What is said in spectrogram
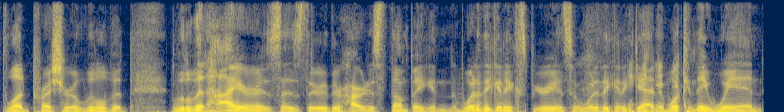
blood pressure a little bit a little bit higher as, as their their heart is thumping and what are they going to experience and what are they going to get and what can they win.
